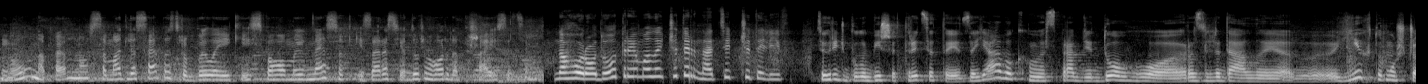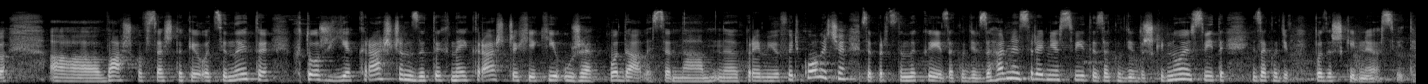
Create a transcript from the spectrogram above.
ну, напевно, сама для себе зробила якийсь вагомий внесок, і зараз я дуже горда пишаюся цим. Нагороду отримали 14 вчителів. Цьогоріч було більше 30 заявок. Ми справді довго розглядали е, їх, тому що а, важко все ж таки оцінити, хто ж є кращим з тих найкращих, які вже подалися на е, премію Федьковича. Це представники закладів загальної середньої освіти, закладів дошкільної освіти і закладів позашкільної освіти.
